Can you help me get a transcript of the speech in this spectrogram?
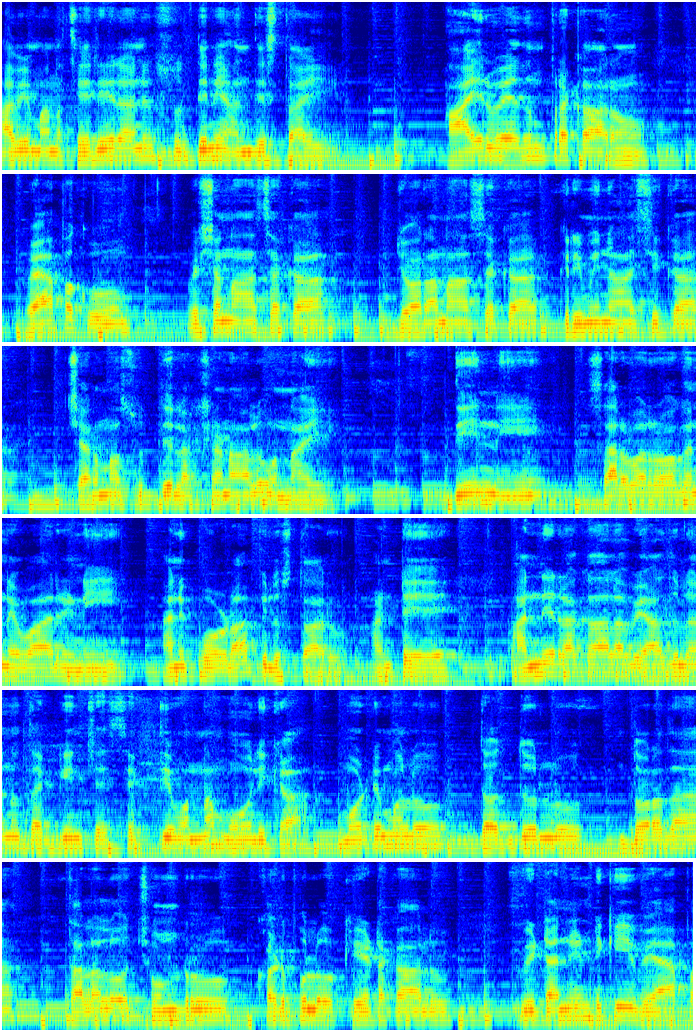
అవి మన శరీరానికి శుద్ధిని అందిస్తాయి. ఆయుర్వేదం ప్రకారం వేపకు విషనాశక జ్వరనాశక క్రిమినాశక చర్మశుద్ధి లక్షణాలు ఉన్నాయి. దీన్ని సర్వరోగ నివారిణి అని కూడా పిలుస్తారు. అంటే అన్ని రకాల వ్యాధులను తగ్గించే శక్తి ఉన్న మూలిక. మొటిమలు దద్దుర్లు దురద తలలో చుండ్రు కడుపులో కీటకాలు వీటన్నింటికీ వేప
